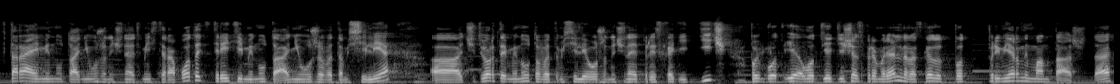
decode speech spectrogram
вторая минута они уже начинают вместе работать, третья минута они уже в этом селе, э, четвертая минута в этом селе уже начинает происходить дичь. Вот я, вот я тебе сейчас прям реально рассказываю под примерный монтаж, да,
